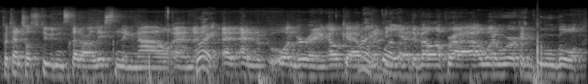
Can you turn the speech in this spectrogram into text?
potential students that are listening now and, right. and, and, wondering, okay, I right. want to be well, a developer, I want to work at Google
